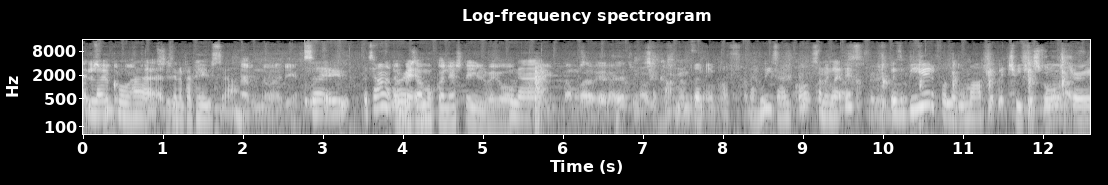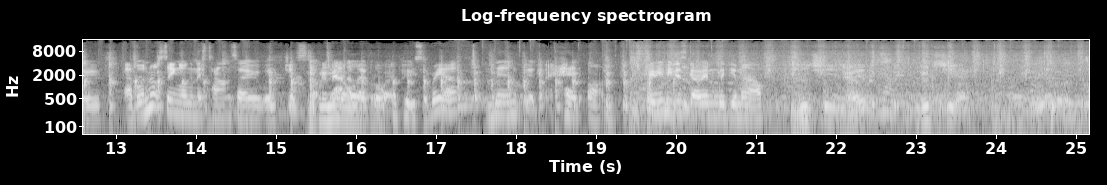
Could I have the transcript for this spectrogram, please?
Like local herbs in a pupusa. I have no idea. So the town that we're in. Empezamos con este y luego Nah. vamos a ver. which I can't remember the name of, Nahuizalco, something like this. There's a beautiful little market which we just walked through, uh, but we're not staying long in this town, so we just stopped at a local pupuseria, and then we're gonna head on. Maybe if you just go in with your mouth. Gucci. Yeah. Good Gucci.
